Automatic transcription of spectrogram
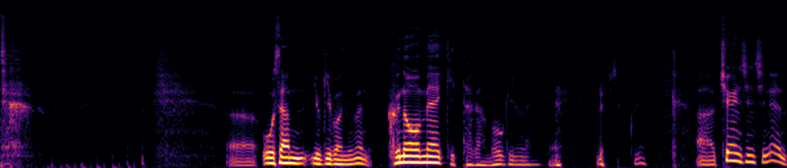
어, 5362번님은 그놈의 기타가 뭐길래 예, 그러셨고요. 아, 최은신 씨는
